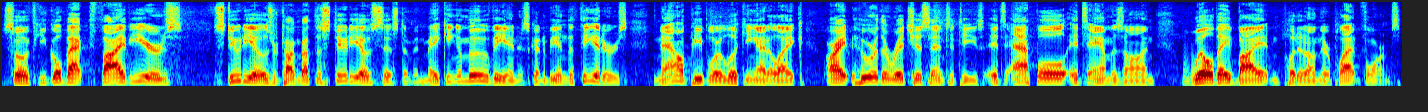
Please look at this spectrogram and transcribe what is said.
So if you go back five years, studios are talking about the studio system and making a movie, and it's going to be in the theaters. Now people are looking at it like, all right, who are the richest entities? It's Apple, it's Amazon. Will they buy it and put it on their platforms?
